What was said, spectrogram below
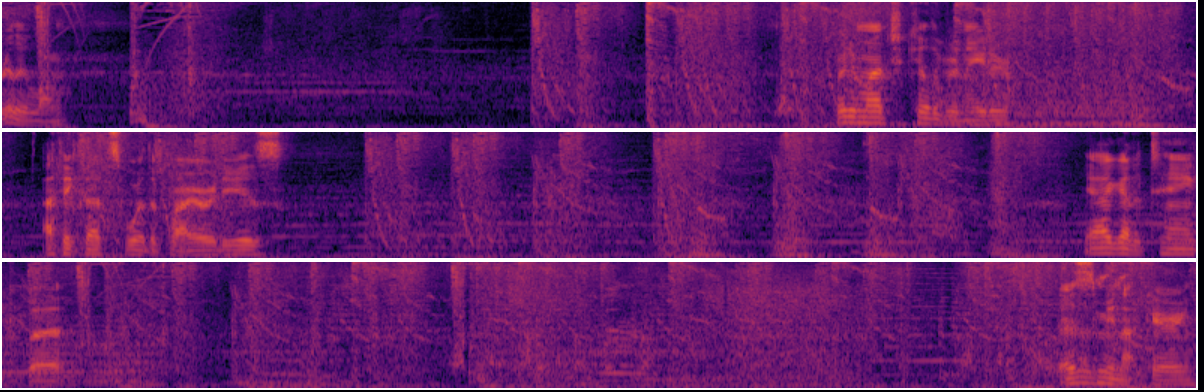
really long. Pretty much kill the Grenader. I think that's where the priority is. Yeah, I got a tank, but... This is me not caring.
